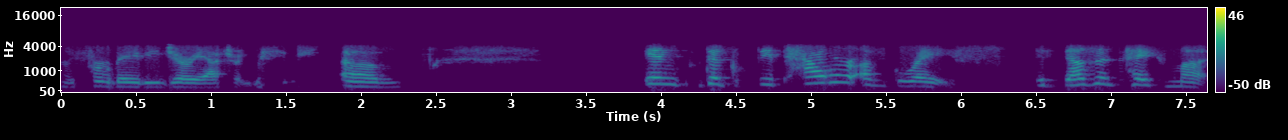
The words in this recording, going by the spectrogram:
my fur baby, geriatric baby. Um, in the the power of grace, it doesn't take much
